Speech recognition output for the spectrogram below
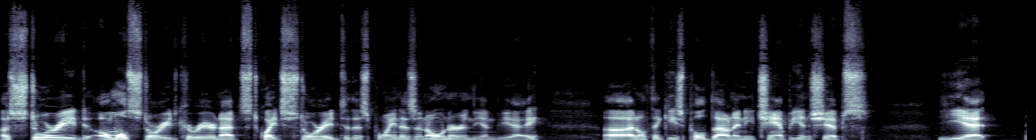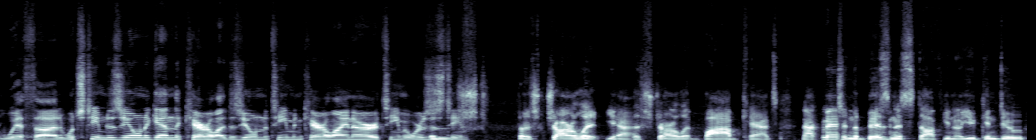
a storied, almost storied career, not quite storied to this point, as an owner in the NBA. Uh, I don't think he's pulled down any championships yet. With uh, which team does he own again? The Carolina. Does he own a team in Carolina or a team? Where's his team? The Charlotte, yeah, the Charlotte Bobcats. Not to mention the business stuff. You know, you can do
